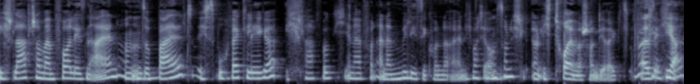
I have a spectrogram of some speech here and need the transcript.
ich schlafe schon beim Vorlesen ein und, Mhm. und sobald ich das Buch weglege, ich schlafe wirklich innerhalb von einer Millisekunde ein. Ich mache die Augen zu und ich, und ich träume schon direkt. also, Mhm. Wirklich, ja? ja?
